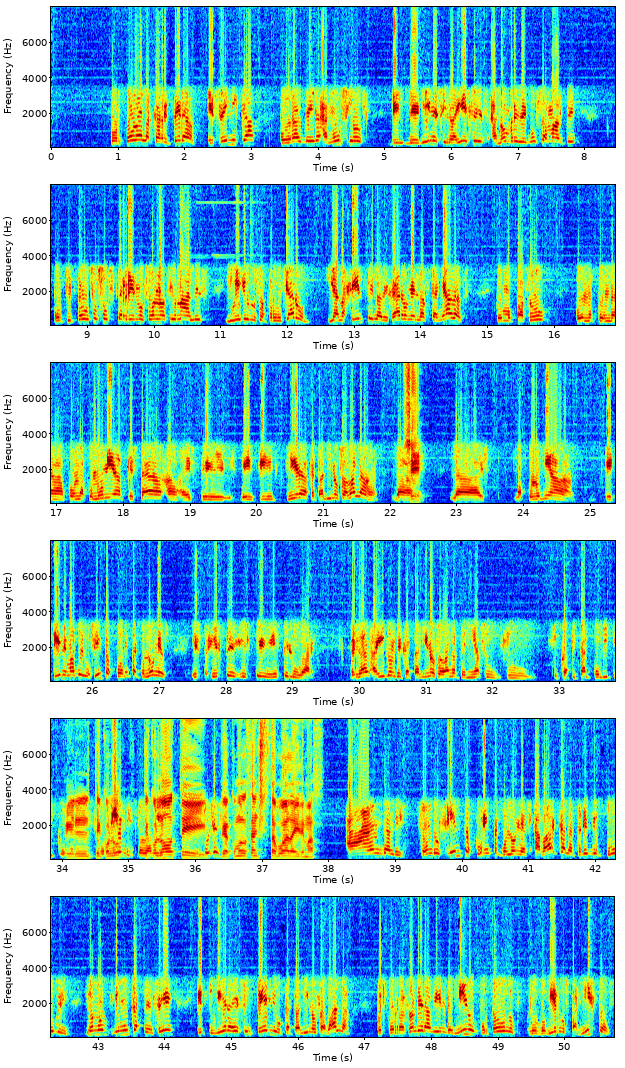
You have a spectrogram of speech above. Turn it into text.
Por toda la carretera escénica podrás ver anuncios de, de bienes y raíces a nombre de Bustamante, porque todos esos terrenos son nacionales y ellos los aprovecharon y a la gente la dejaron en las cañadas, como pasó con la, con la, con la colonia que está, ah, este, de- que, que era Catalino Zavala, la, Sí. la, la colonia que tiene más de 240 colonias, este, este, este, este lugar, ¿verdad? Ahí donde Catalino Zavala tenía su, su, su capital político. El Lo tecolo- tecolote Entonces, de Acomodo Sánchez Taboada y demás. Ándale, son 240 colonias, abarca la 3 de octubre. Yo no, yo nunca pensé que tuviera ese imperio Catalino Zavala. Pues con razón era bienvenido por todos los, los gobiernos panistas.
